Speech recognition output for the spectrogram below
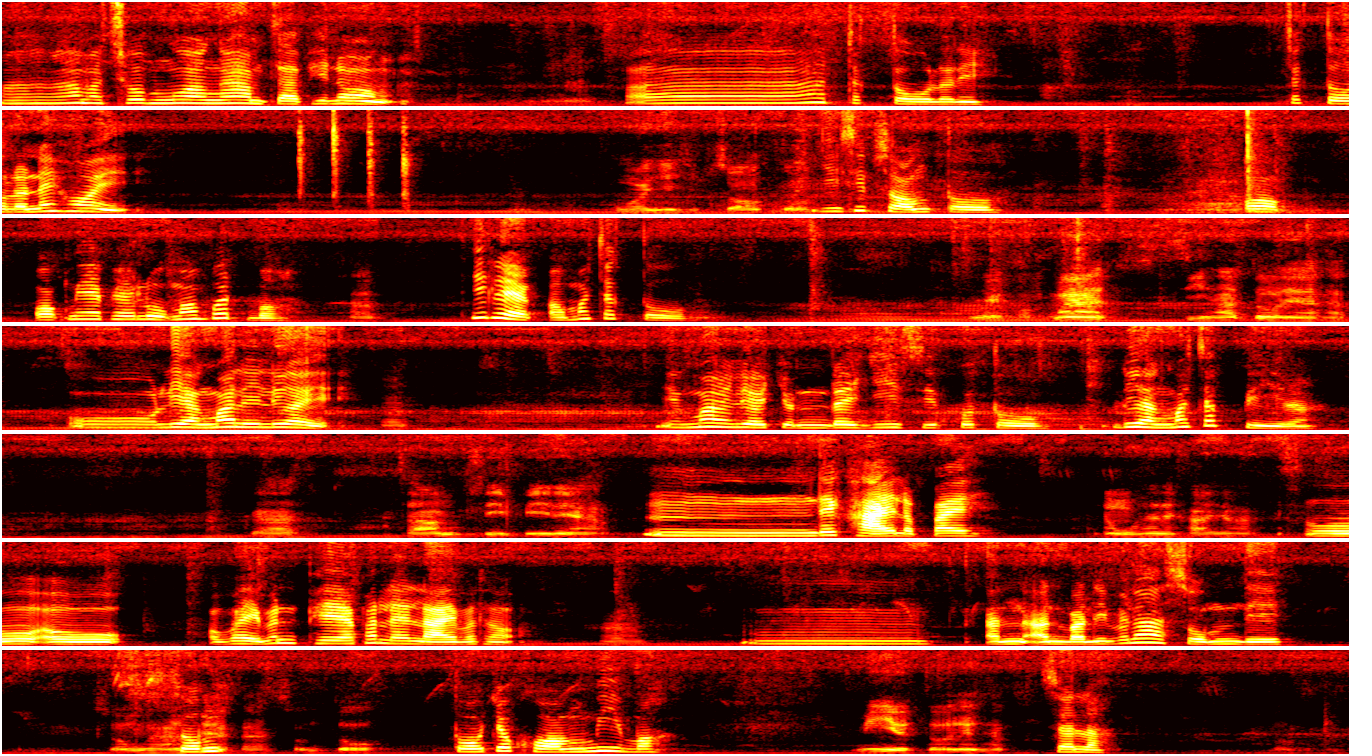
มามาชมง่วงงามจ้าพี่น้องป้าดจักโตแล้วนี่ จักโตแล้วในห้อยว่ายี่สิบสองตัวยี่สิบสองโต ออกออกแม่แพรลูกมาเบิดบ่ครับที่แรกเอามาจักโตเด็กออกมาสี่ห้าตัวเนี่ยนะครับ โอ้เลี้ยงมาเรื่อยครับ ๆเลี้ยงมาเรื่อยๆจนได้ยี่สิบกว่าโตเลี้ยงมาจักปีละก็ สามสี่ปีเนี่ยครับอืมได้ขายหรอไปต้องมาให้ได้ขายนะครับโอ้เอา เอาไว้มันแพร่พันธุ์หลายๆมาเถอะครับอืมอันอันบัดนี้เวลาสมเด สมครั้งสมเดียวกับสมโตโตเจ้าของมีบ่มีอยู่ตัวหนึงครับ ใช่ล่ะ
